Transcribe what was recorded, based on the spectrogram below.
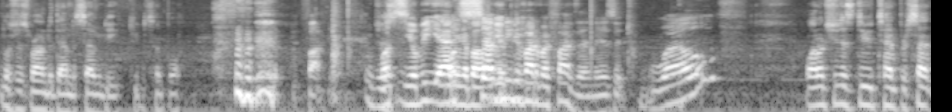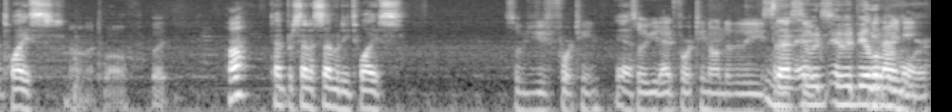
Let's just round it down to seventy. Keep it simple. Fuck. Just, What's- you'll be adding about. seventy be- divided by five then? Is it twelve? Why don't you just do ten percent twice? No, not twelve. But Huh? Ten percent of seventy twice. so you use fourteen. Yeah. So you'd add fourteen onto the 76. Then it would it would be a little bit more.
